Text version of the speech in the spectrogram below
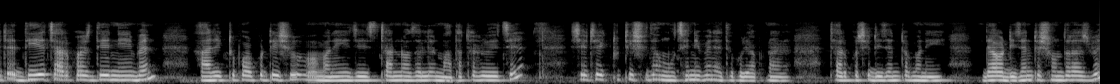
এটা দিয়ে চারপাশ দিয়ে নিবেন, আর একটু পরপর টিস্যু মানে যে স্টার নজলের মাথাটা রয়েছে, সেটা একটু টিস্যু দিয়ে মুছে নেবেন, এতে করে আপনার চারপাশে ডিজাইনটা মানে দেওয়ার ডিজাইনটা সুন্দর আসবে।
